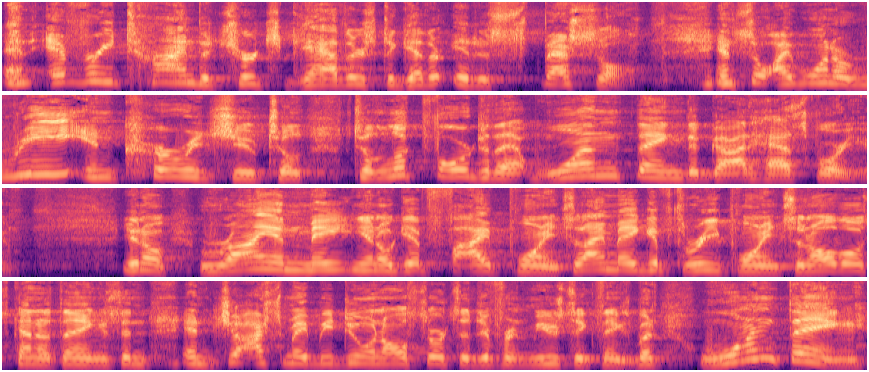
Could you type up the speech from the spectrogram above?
And every time the church gathers together, it is special. And so I want to re encourage you to, to look forward to that one thing that God has for you. You know, Ryan may, you know, give five points, and I may give three points, and all those kind of things. And, and Josh may be doing all sorts of different music things. But one thing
